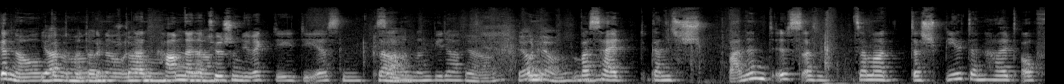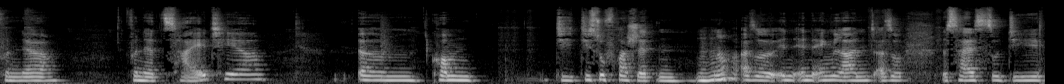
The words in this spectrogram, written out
Genau, Ja, genau, dann genau. Und dann kamen dann ja. natürlich schon direkt die, die ersten Klar. Sachen dann wieder. Ja, ja, und ja. was halt ganz spannend ist, also sag mal, das spielt dann halt auch von der von der Zeit her ähm, kommen die, die Suffragetten, Mhm. ne? also in, in England, also das heißt so die,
